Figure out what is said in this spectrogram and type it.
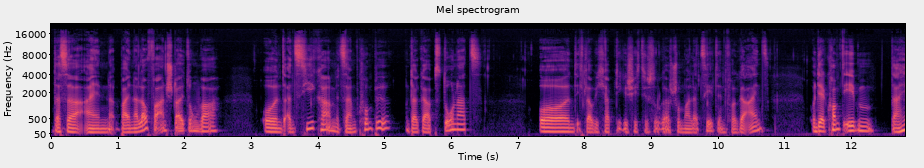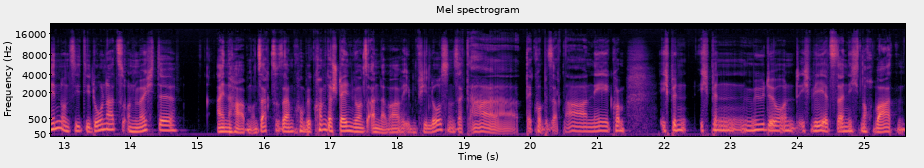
dass er ein, bei einer Laufveranstaltung war und ans Ziel kam mit seinem Kumpel und da gab es Donuts und ich glaube, ich habe die Geschichte sogar schon mal erzählt in Folge 1. Und er kommt eben dahin und sieht die Donuts und möchte einen haben und sagt zu seinem Kumpel, komm, da stellen wir uns an. Da war eben viel los und sagt, ah, der Kumpel sagt, ah, nee, komm, ich bin, ich bin müde und ich will jetzt da nicht noch warten.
